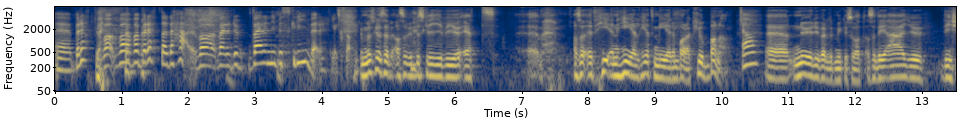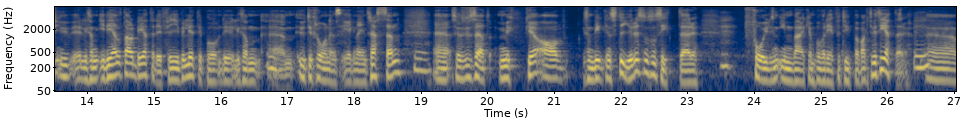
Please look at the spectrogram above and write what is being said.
Eh, berätta, vad, vad, vad berättar det här? Vad, vad, är det du, vad är det ni beskriver? Liksom? Jag skulle säga, alltså, vi beskriver ju ett, eh, alltså ett, en helhet mer än bara klubbarna. Ja. Eh, nu är det ju väldigt mycket så att alltså, det är ju det är ju liksom ideellt arbete, det är frivilligt, det är, på, det är liksom, eh, utifrån ens egna intressen. Eh, så jag skulle säga att mycket av liksom, vilken styrelse som sitter får ju liksom inverkan på vad det är för typ av aktiviteter. Eh,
